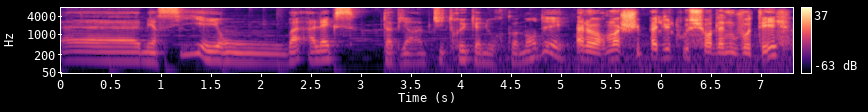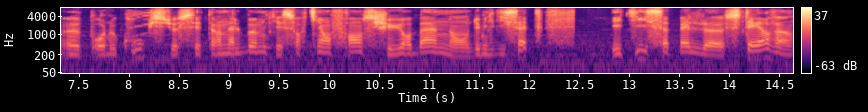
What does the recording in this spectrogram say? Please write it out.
Euh, merci. Et on. Bah, Alex, t'as bien un petit truc à nous recommander. Alors moi je suis pas du tout sur de la nouveauté euh, pour le coup puisque c'est un album qui est sorti en France chez Urban en 2017 et qui s'appelle euh, Sterve.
